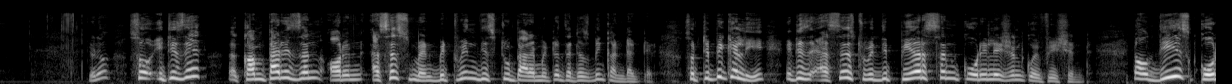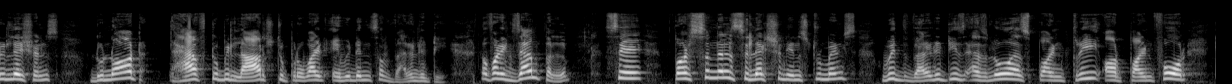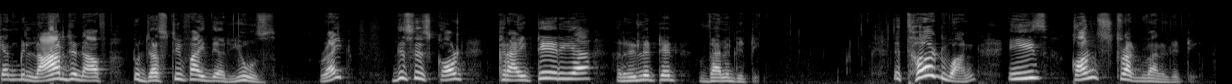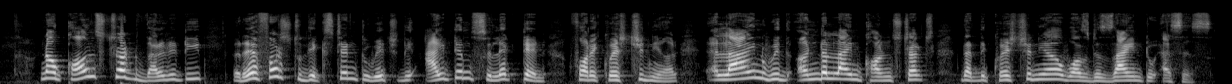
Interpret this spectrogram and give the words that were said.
You know, so it is a, a comparison or an assessment between these two parameters that has been conducted. So, typically it is assessed with the Pearson correlation coefficient. Now, these correlations do not have to be large to provide evidence of validity. Now, for example, say personal selection instruments with validities as low as 0.3 or 0.4 can be large enough to justify their use, right. This is called criteria related validity. The third one is construct validity. Now, construct validity refers to the extent to which the items selected for a questionnaire align with underlying constructs that the questionnaire was designed to assess.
